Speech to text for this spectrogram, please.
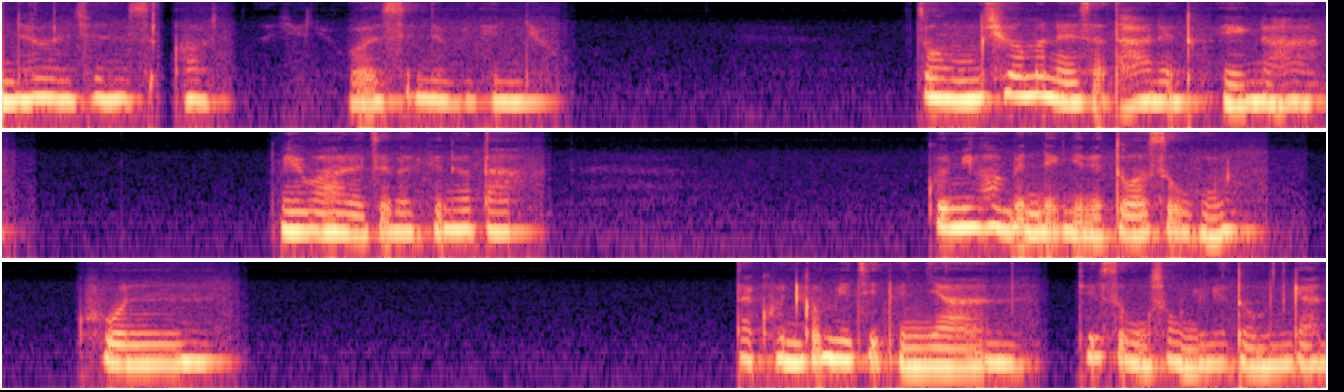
intelligence of the universe in the within you. จงเชื่อมั่นในศรัทธาในตัวเองนะคะ ไม่ว่าอะไรจะเกิดขึ้นก็ตาม คุณมีความเป็นเด็กอยู่ในตัวสูง คุณ แต่คุณก็มีจิตวิญญาณที่สูงส่งอยู่ในตัวเหมือนกัน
